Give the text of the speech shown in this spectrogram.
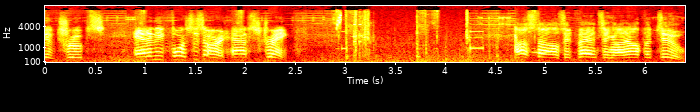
Them, troops. Enemy forces are at half strength. Hostiles advancing on Alpha 2.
